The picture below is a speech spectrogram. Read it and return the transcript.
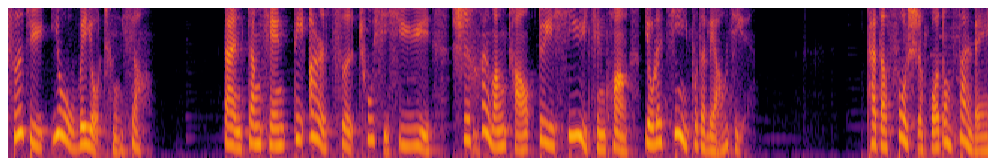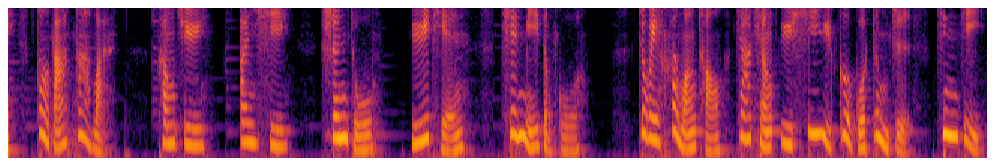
此举又未有成效，但张骞第二次出使西域，使汉王朝对西域情况有了进一步的了解。他的副使活动范围到达大宛、康居、安西、深毒、于田、千米等国，这为汉王朝加强与西域各国政治、经济、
